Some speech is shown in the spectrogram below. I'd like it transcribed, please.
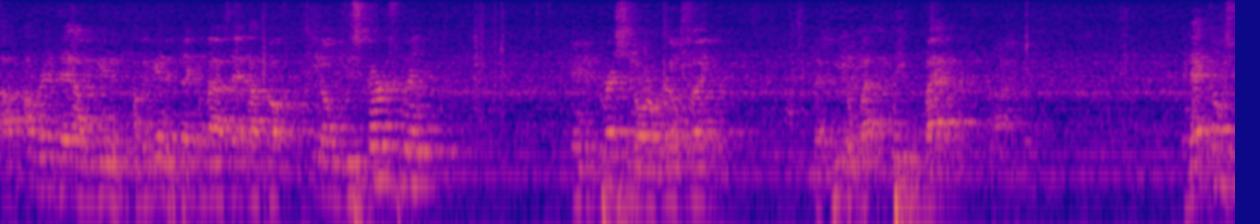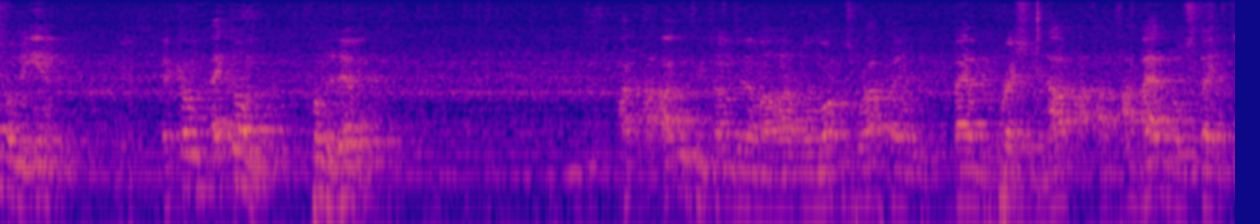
I, I read that, I began, to, I began to think about that, and I thought, you know, discouragement and depression are a real thing that people, people battle. And that comes from the enemy. That comes, that comes from the devil. I, I, I go through times in my life, Lord Marcus, where I found, found depression, and I, I, I battle those things.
